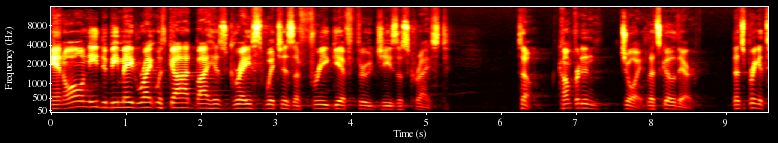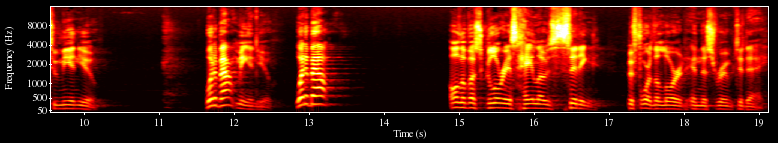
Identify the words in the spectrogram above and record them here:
And all need to be made right with God by His grace, which is a free gift through Jesus Christ. So, comfort and joy. Let's go there. Let's bring it to me and you. What about me and you? What about all of us glorious halos sitting before the Lord in this room today?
